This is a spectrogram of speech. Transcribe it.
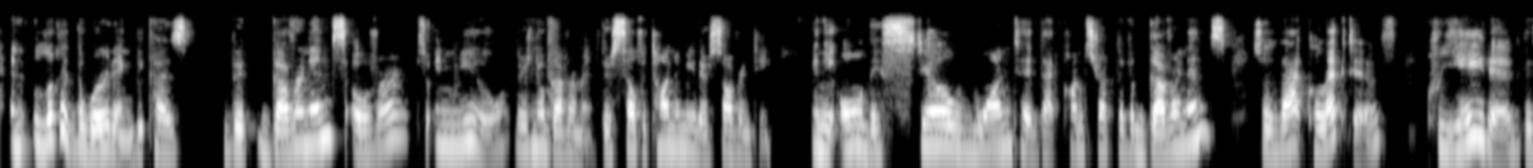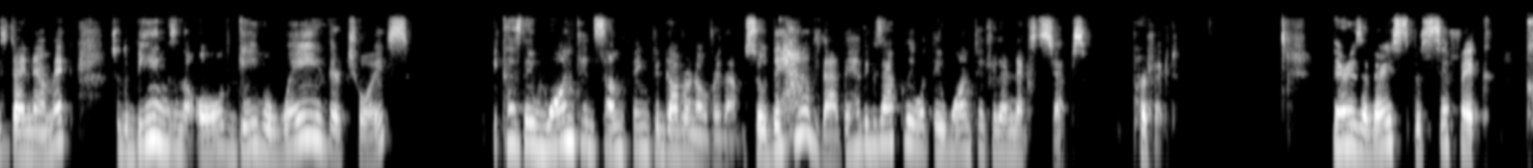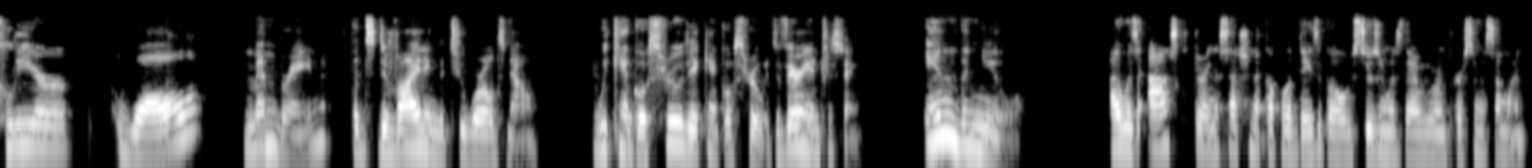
And look at the wording because the governance over, so in new, there's no government, there's self autonomy, there's sovereignty in the old, they still wanted that construct of a governance. So that collective created this dynamic. So the beings in the old gave away their choice because they wanted something to govern over them. So they have that. They have exactly what they wanted for their next steps. Perfect. There is a very specific, clear wall membrane that's dividing the two worlds now we can't go through, they can't go through. It's very interesting. In the new, I was asked during a session a couple of days ago, Susan was there, we were in person with someone.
